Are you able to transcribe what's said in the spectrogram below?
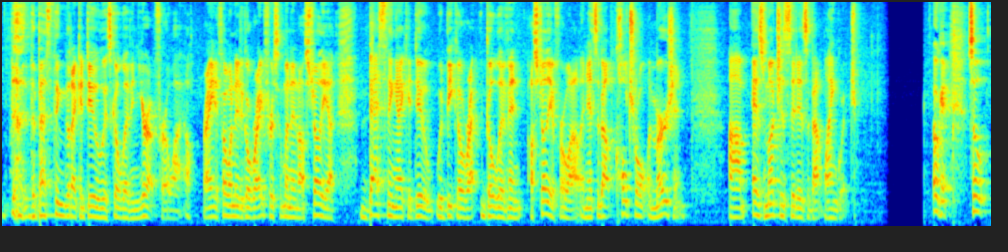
the, the best thing that I could do is go live in Europe for a while, right? If I wanted to go write for someone in Australia, best thing I could do would be go write, go live in Australia for a while, and it's about cultural immersion um, as much as it is about language. Okay, so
